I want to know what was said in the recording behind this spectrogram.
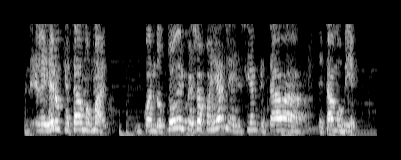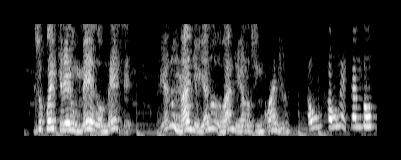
le dijeron que estábamos mal y cuando todo empezó a fallar les decían que estaba, estábamos bien. Eso puedes creer un mes, dos meses, ya no un año, ya no dos años, ya no cinco años. Aún, aún estando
